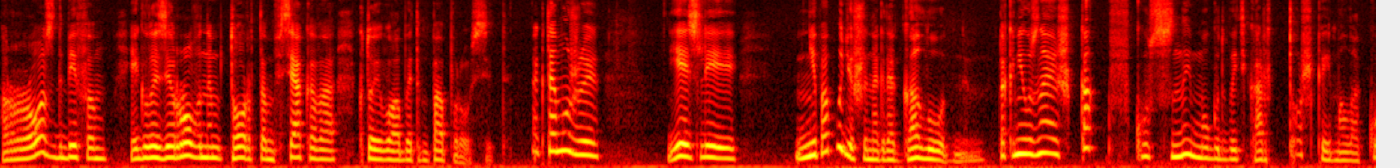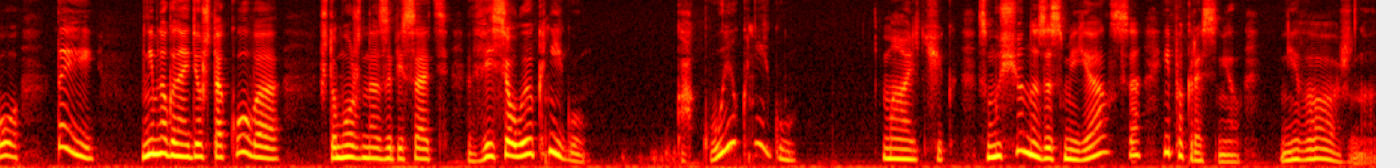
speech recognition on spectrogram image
ростбифом и глазированным тортом всякого, кто его об этом попросит. А к тому же, если не побудешь иногда голодным, так не узнаешь, как вкусны могут быть картошка и молоко, да и немного найдешь такого, что можно записать в веселую книгу. Какую книгу? Мальчик смущенно засмеялся и покраснел. Неважно.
